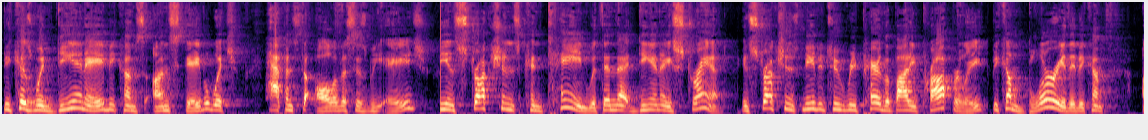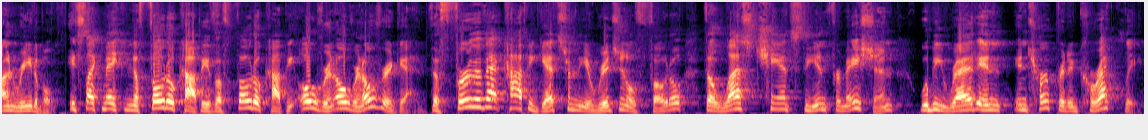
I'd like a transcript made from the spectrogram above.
Because when DNA becomes unstable, which happens to all of us as we age, the instructions contained within that DNA strand, instructions needed to repair the body properly, become blurry, they become unreadable. It's like making a photocopy of a photocopy over and over and over again. The further that copy gets from the original photo, the less chance the information will be read and interpreted correctly.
